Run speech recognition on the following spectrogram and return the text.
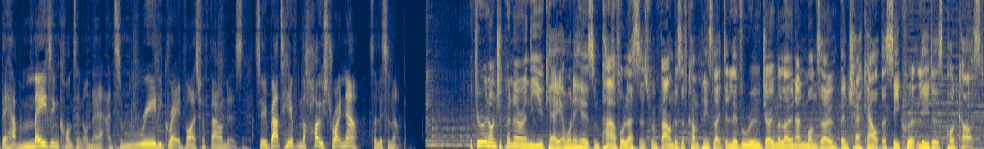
They have amazing content on there and some really great advice for founders. So you're about to hear from the host right now. So listen up. If you're an entrepreneur in the UK and want to hear some powerful lessons from founders of companies like Deliveroo, Joe Malone, and Monzo, then check out the Secret Leaders podcast.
